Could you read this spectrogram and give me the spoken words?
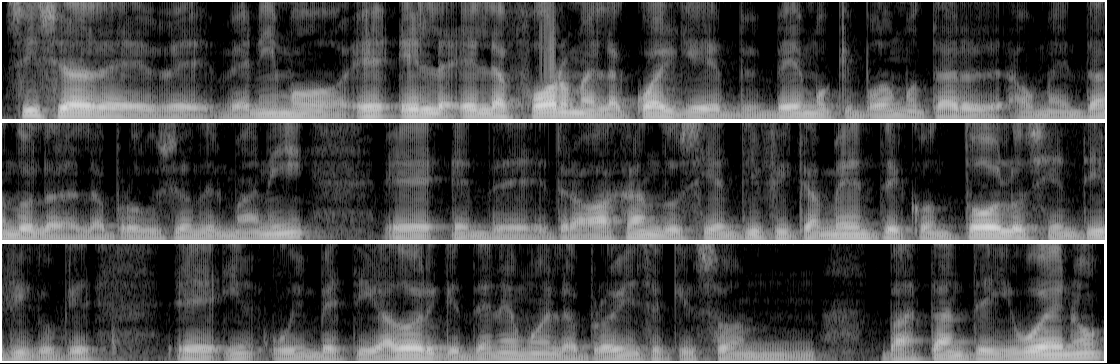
Sí, ya venimos, es, la forma en la cual que vemos que podemos estar aumentando la, producción del maní, eh, trabajando científicamente con todos los científicos que, eh, o investigadores que tenemos en la provincia, que son bastantes y buenos,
